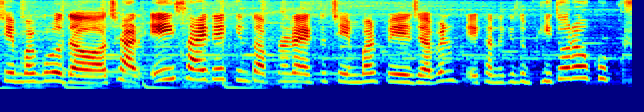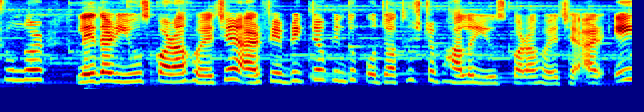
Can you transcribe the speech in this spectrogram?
চেম্বারগুলো দেওয়া আছে। আর এই সাইডে কিন্তু আপনারা একটা চেম্বার পেয়ে যাবেন। এখানে কিন্তু ভিতরেও খুব সুন্দর লেদার ইউজ করা হয়েছে। আর ফেব্রিকটাও কিন্তু যথেষ্ট ভালো ইউজ করা হয়েছে। আর এই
